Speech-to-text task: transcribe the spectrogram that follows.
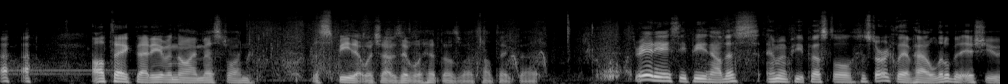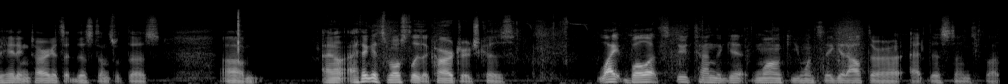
I'll take that even though I missed one. The speed at which I was able to hit those with, I'll take that. 380 ACP. Now this M&P pistol, historically I've had a little bit of issue hitting targets at distance with this. Um, I, don't, I think it's mostly the cartridge because light bullets do tend to get wonky once they get out there at distance. But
